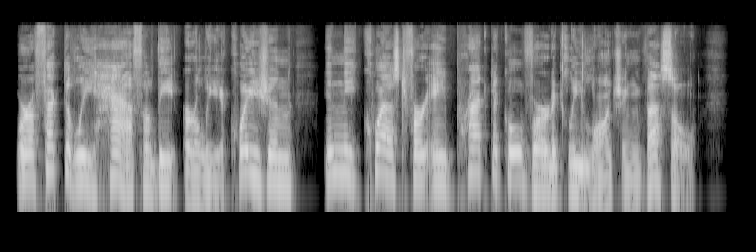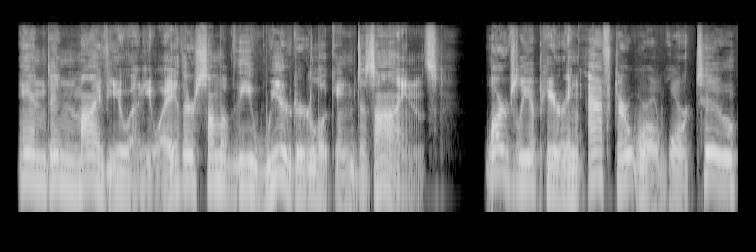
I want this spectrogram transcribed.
were effectively half of the early equation in the quest for a practical vertically launching vessel. And in my view anyway, they're some of the weirder looking designs, largely appearing after World War II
